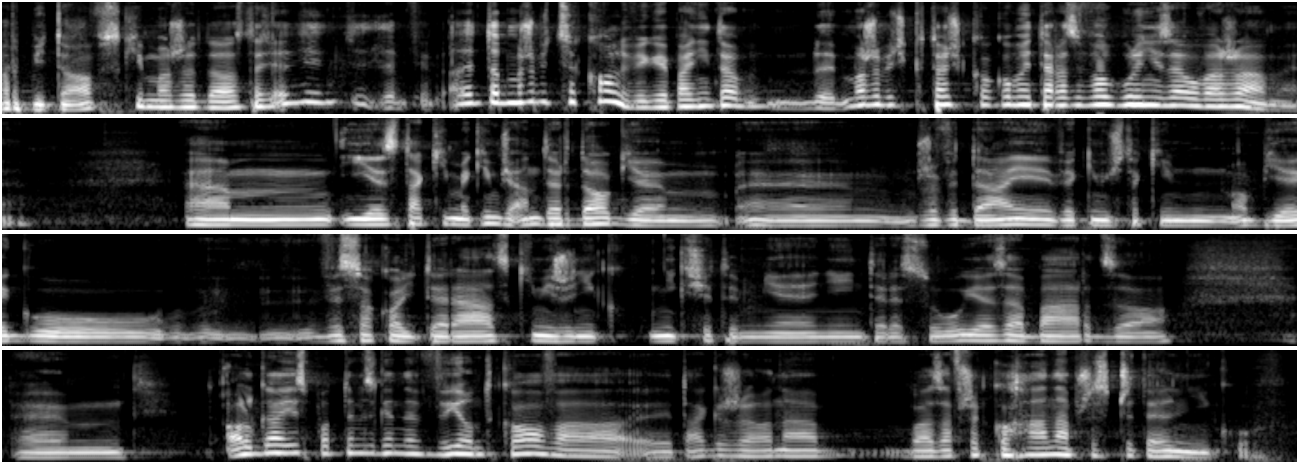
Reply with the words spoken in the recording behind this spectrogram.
Orbitowski może dostać, ale, ale to może być cokolwiek, wie pani, to może być ktoś, kogo my teraz w ogóle nie zauważamy. I jest takim jakimś underdogiem, em, że wydaje w jakimś takim obiegu wysokoliterackim i że nikt, nikt się tym nie, nie interesuje za bardzo. Em, Olga jest pod tym względem wyjątkowa, y, tak, że ona była zawsze kochana przez czytelników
